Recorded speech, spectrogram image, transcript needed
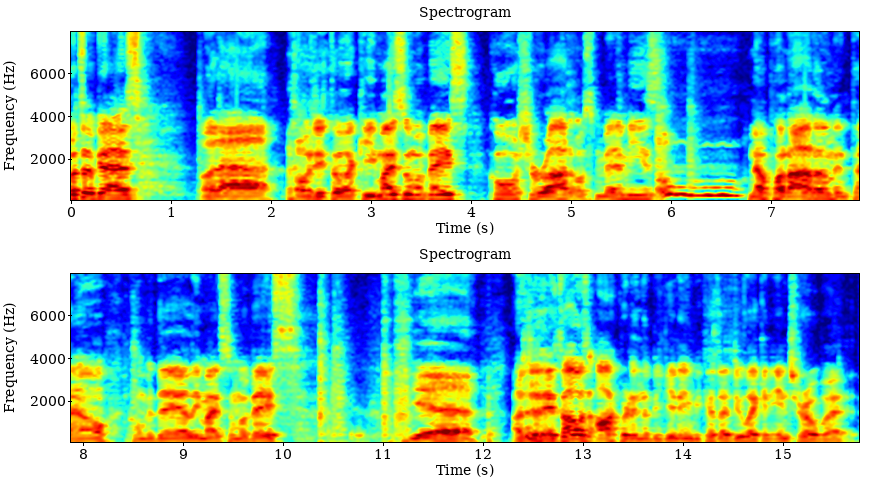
What's up, guys? Hola! Hoje estou aqui mais uma vez com o Sherrod, os memes. Oh. Não pararam, então convidei ele mais uma vez. Yeah! Just, it's always awkward in the beginning because I do like an intro, but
